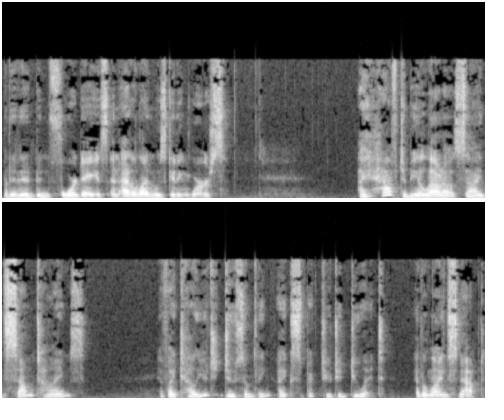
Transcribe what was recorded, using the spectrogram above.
but it had been four days, and Adeline was getting worse. I have to be allowed outside sometimes. If I tell you to do something, I expect you to do it, Adeline snapped.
